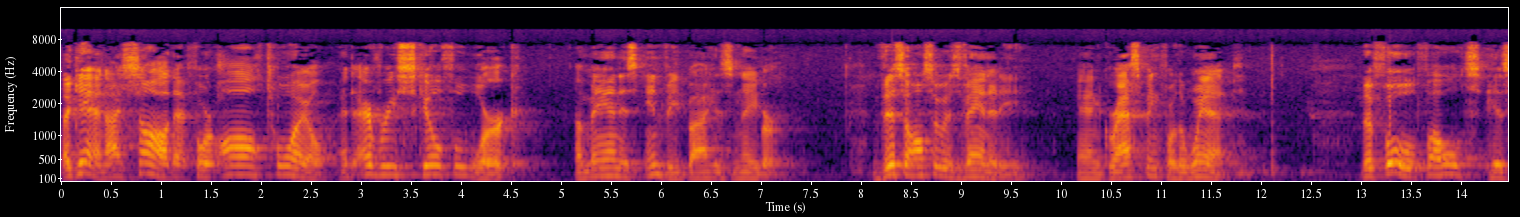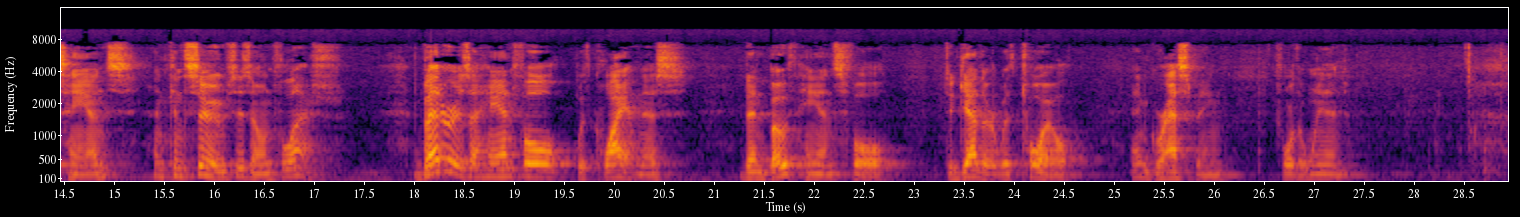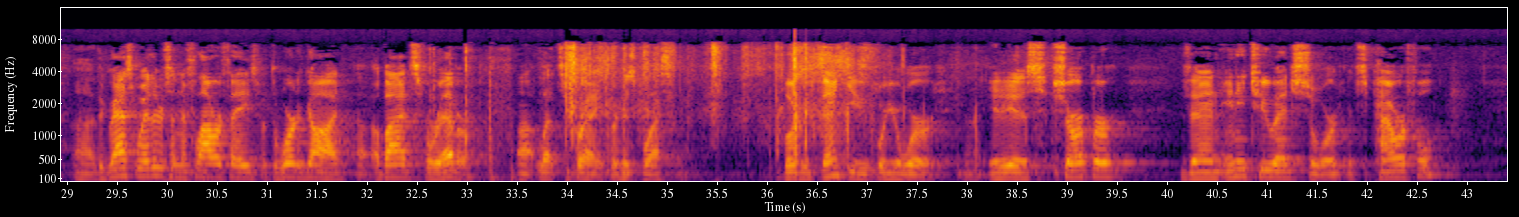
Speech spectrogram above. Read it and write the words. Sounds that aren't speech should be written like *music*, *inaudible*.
Again, I saw that for all toil and every skillful work, a man is envied by his neighbor. This also is vanity and grasping for the wind. The fool folds his hands and consumes his own flesh. Better is a handful with quietness than both hands full together with toil and grasping for the wind. Uh, the grass withers and the flower fades, but the word of God uh, abides forever. Uh, let's pray for his blessing. Lord, we thank you for your word. Uh, it is sharper than any two edged sword, it's powerful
